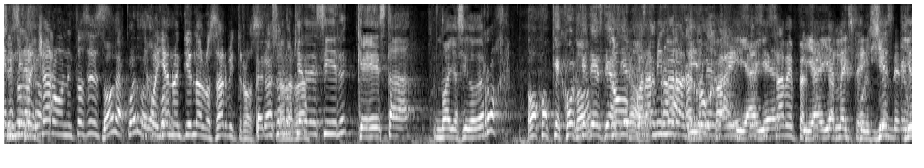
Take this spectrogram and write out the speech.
Sí no roja. echaron, entonces. No, de acuerdo, de hijo, ya acuerdo. no entiendo a los árbitros. Pero eso la no verdad. quiere decir que esta no haya sido de roja. Ojo que Jorge No, desde No, ayer. para está mí no era de roja, y Y ayer- sabe la perfectamente. Y, es- de y esta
